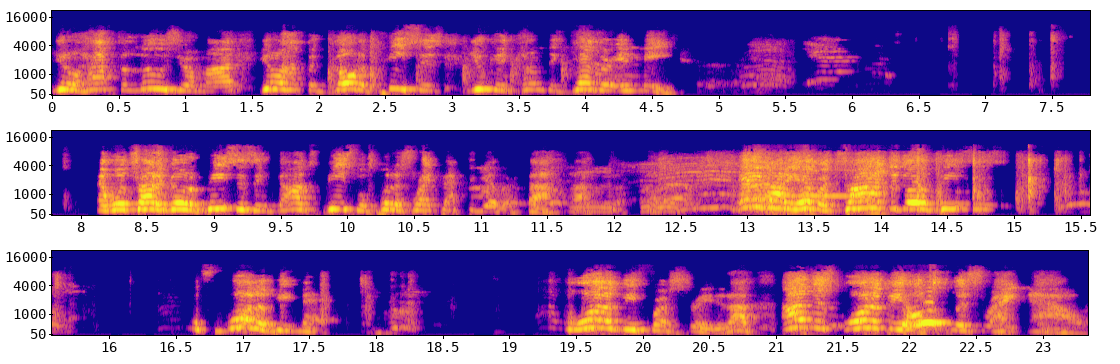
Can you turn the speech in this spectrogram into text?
you don't have to lose your mind. You don't have to go to pieces. You can come together in me. And we'll try to go to pieces, and God's peace will put us right back together. Anybody ever tried to go to pieces? I just want to be mad. I want to be frustrated. I, I just want to be hopeless right now.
